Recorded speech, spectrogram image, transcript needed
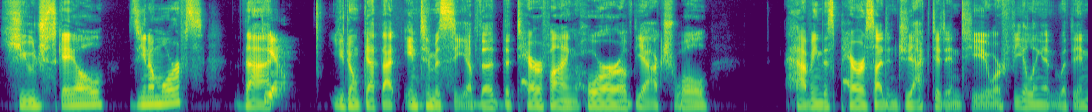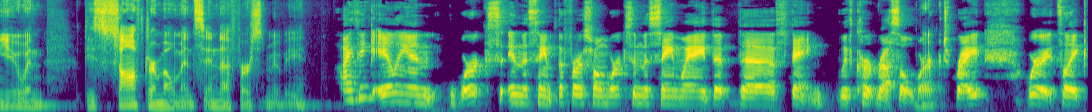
huge scale xenomorphs that yeah, you don't get that intimacy of the the terrifying horror of the actual having this parasite injected into you or feeling it within you and these softer moments in the first movie. I think Alien works in the same. The first one works in the same way that the Thing with Kurt Russell worked, right? Where it's like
